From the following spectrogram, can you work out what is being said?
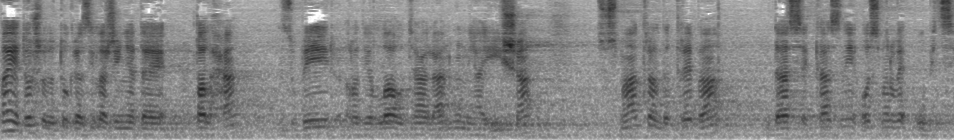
Pa je došlo do tog razilaženja da je Talha, Zubeir radijallahu ta'ala anhum i Aisha su smatrali da treba da se kazne Osmanove ubice.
